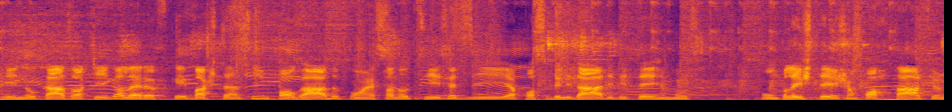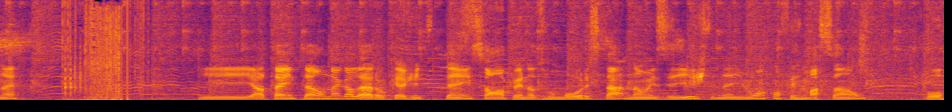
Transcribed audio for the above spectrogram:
E no caso aqui, galera, eu fiquei bastante empolgado com essa notícia de a possibilidade de termos um PlayStation portátil, né? E até então, né, galera, o que a gente tem são apenas rumores, tá? Não existe nenhuma confirmação por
